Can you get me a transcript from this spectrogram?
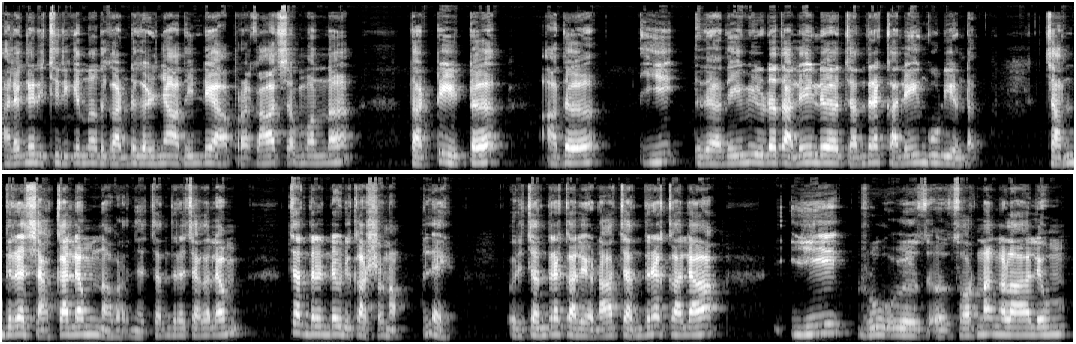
അലങ്കരിച്ചിരിക്കുന്നത് കണ്ടു കഴിഞ്ഞാൽ അതിന്റെ ആ പ്രകാശം വന്ന് തട്ടിയിട്ട് അത് ഈ ദേവിയുടെ തലയിൽ ചന്ദ്രകലയും കൂടിയുണ്ട്. ചന്ദ്രശകലം എന്നാണ് പറഞ്ഞത് ചന്ദ്രശകലം ചന്ദ്രന്റെ ഒരു കഷണം അല്ലേ? ഒരു ചന്ദ്രക്കലയുണ്ട് ആ ചന്ദ്രകല ഈ സ്വർണങ്ങളാലും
